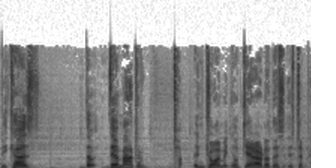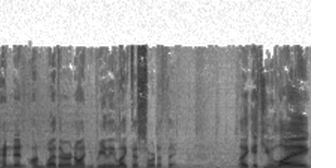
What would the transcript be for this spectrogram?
because the the amount of enjoyment you'll get out of this is dependent on whether or not you really like this sort of thing. Like if you like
